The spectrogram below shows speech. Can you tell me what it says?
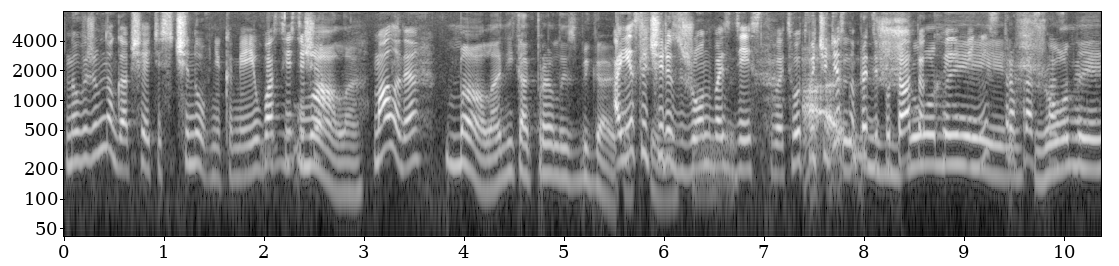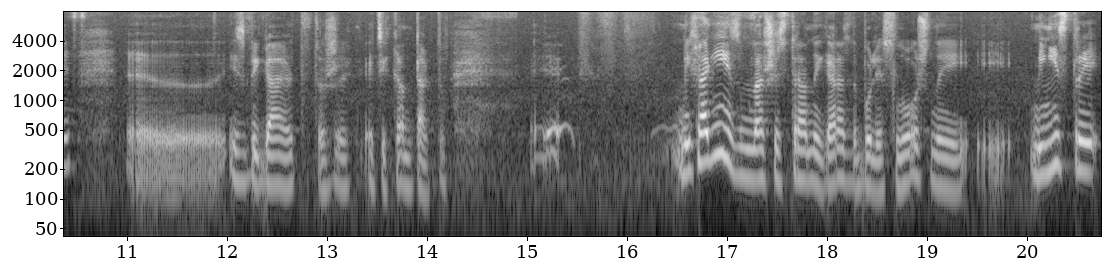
Но вы же много общаетесь с чиновниками, и у вас есть еще... Мало. Мало, да? Мало, они, как правило, избегают. А если через жен воздействовать? Вот вы а чудесно про депутаток жены, и министров рассказывали. Жены э, избегают тоже этих контактов. Э, механизм нашей страны гораздо более сложный. Министры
